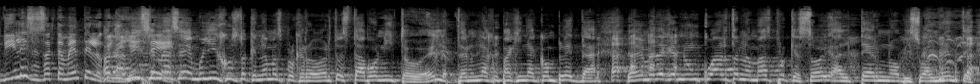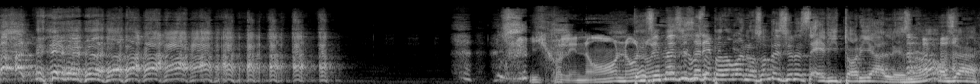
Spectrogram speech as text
Diles exactamente lo que Ahora, le a mí se me hace muy injusto que nada más porque Roberto está bonito, güey, le den una página completa y a mí me dejen un cuarto nada más porque soy alterno visualmente. Híjole, no, no, Pero no se es me hace necesario. pero bueno, son decisiones editoriales, ¿no? O sea,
